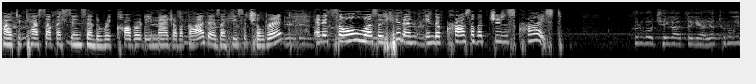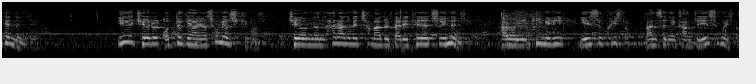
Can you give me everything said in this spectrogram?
how to cast off the sins and recover the image of God as His children, and it's all was hidden in the cross of Jesus Christ. 이 죄를 어떻게 하여 소멸시키고 죄 없는 하나님의 참 아들 딸이 될 수 있는지 바로 이 비밀이 예수 그리스도 만선의 감초 예수 그리스도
